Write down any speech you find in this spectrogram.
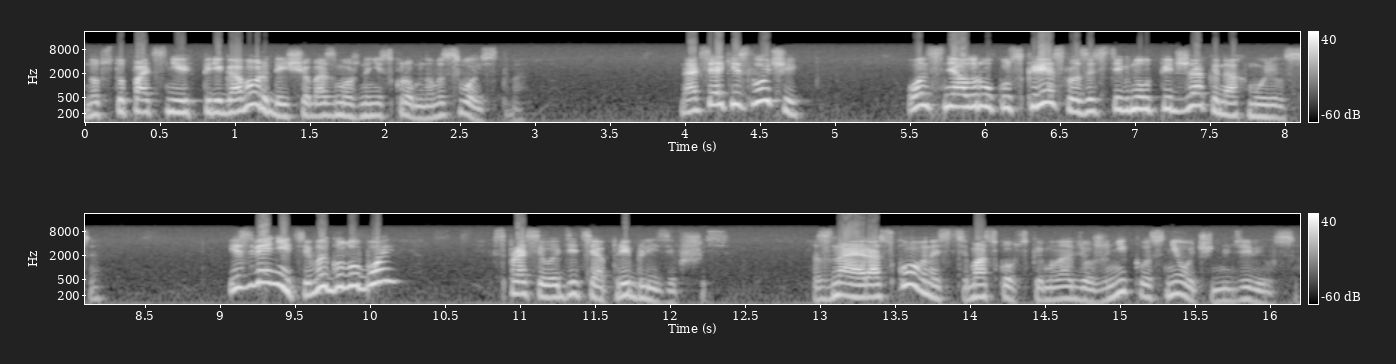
но вступать с ней в переговоры, да еще, возможно, нескромного свойства. На всякий случай он снял руку с кресла, застегнул пиджак и нахмурился — «Извините, вы голубой?» — спросила дитя, приблизившись. Зная раскованность московской молодежи, Николас не очень удивился.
